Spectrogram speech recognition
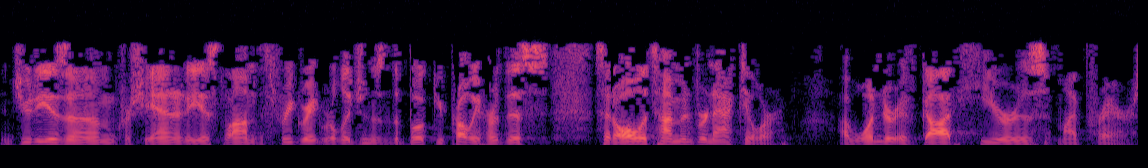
In Judaism, Christianity, Islam, the three great religions of the book, you probably heard this said all the time in vernacular. I wonder if God hears my prayers.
